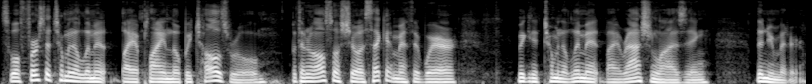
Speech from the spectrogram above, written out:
So we'll first determine the limit by applying L'Hopital's rule, but then we'll also show a second method where we can determine the limit by rationalizing the numerator.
